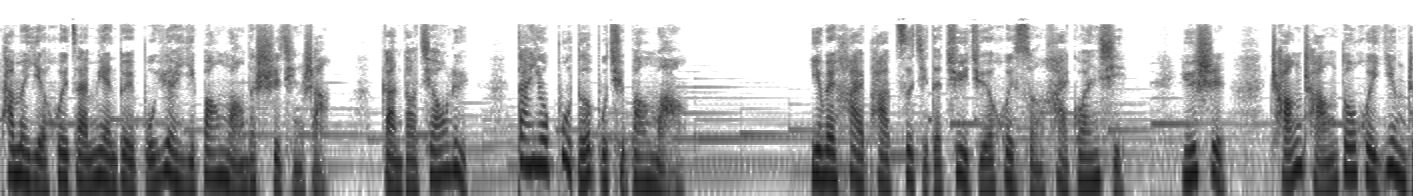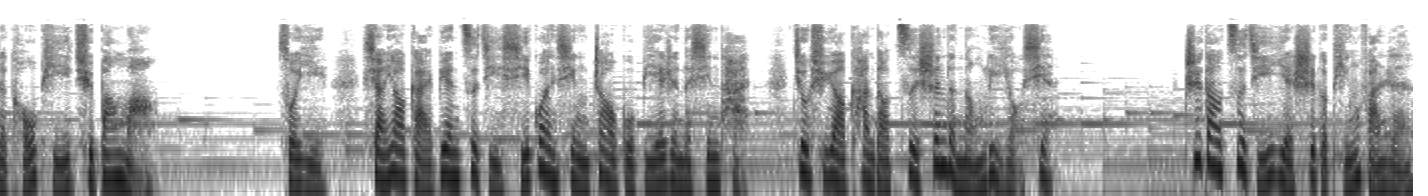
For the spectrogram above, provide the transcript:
他们也会在面对不愿意帮忙的事情上感到焦虑，但又不得不去帮忙，因为害怕自己的拒绝会损害关系，于是常常都会硬着头皮去帮忙。所以，想要改变自己习惯性照顾别人的心态，就需要看到自身的能力有限，知道自己也是个平凡人。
